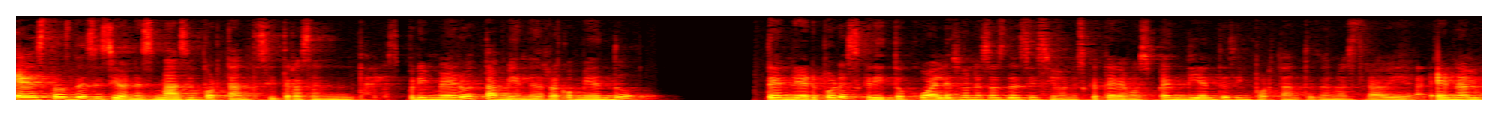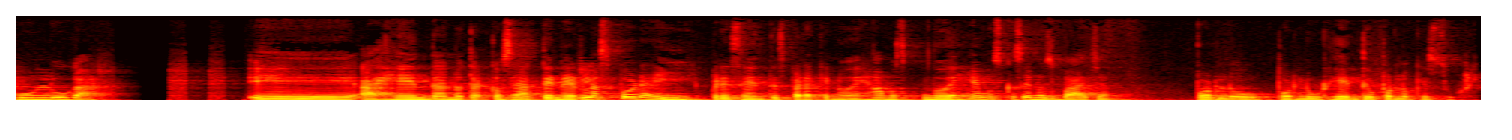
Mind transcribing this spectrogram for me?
estas decisiones más importantes y trascendentales. Primero, también les recomiendo tener por escrito cuáles son esas decisiones que tenemos pendientes importantes de nuestra vida en algún lugar. Eh, agenda, nota, o sea, tenerlas por ahí presentes para que no, no dejemos que se nos vayan por lo, por lo urgente o por lo que surge.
